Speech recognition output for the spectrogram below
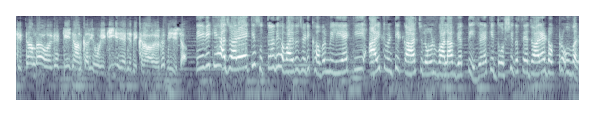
ਕਿੱਦਾਂ ਦਾ ਹੋਏਗਾ ਕੀ ਜਾਣਕਾਰੀ ਹੋਏਗੀ ਇਹ ਅਜੇ ਦੇਖਣ ਵਾਲਾ ਹੋਏਗਾ ਜੀ ਈਸ਼ਾ ਤੇ ਵੀ ਕਿਹਾ ਜਾ ਰਿਹਾ ਹੈ ਕਿ ਸੂਤਰਾਂ ਦੇ ਹਵਾਲੇ ਤੋਂ ਜਿਹੜੀ ਖਬਰ ਮਿਲੀ ਹੈ ਕਿ i20 ਕਾਰ ਚਲਾਉਣ ਵਾਲਾ ਵਿਅਕਤੀ ਜਿਹੜਾ ਕਿ ਦੋਸ਼ੀ ਦੱਸਿਆ ਜਾ ਰਿਹਾ ਹੈ ਡਾਕਟਰ ਉਮਰ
